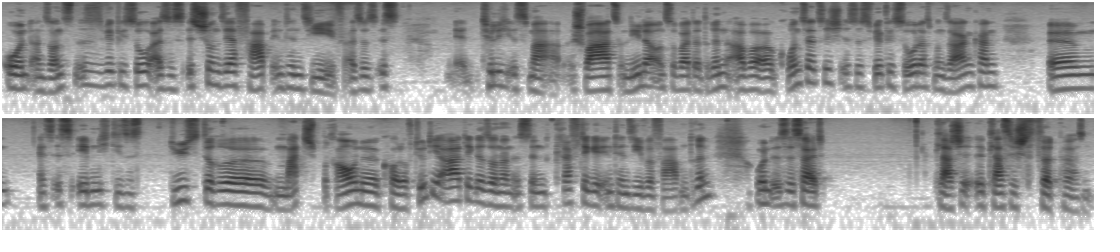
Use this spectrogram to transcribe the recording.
Und ansonsten ist es wirklich so, also es ist schon sehr farbintensiv. Also es ist, natürlich ist mal schwarz und lila und so weiter drin, aber grundsätzlich ist es wirklich so, dass man sagen kann, ähm, es ist eben nicht dieses düstere, matschbraune Call of Duty-artige, sondern es sind kräftige, intensive Farben drin und es ist halt klassisch Third Person.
